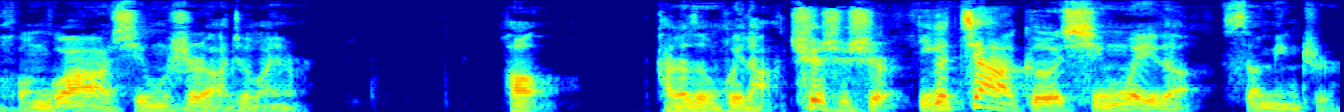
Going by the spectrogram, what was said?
黄瓜啊、西红柿啊这玩意儿。好，看他怎么回答。确实是一个价格行为的三明治。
